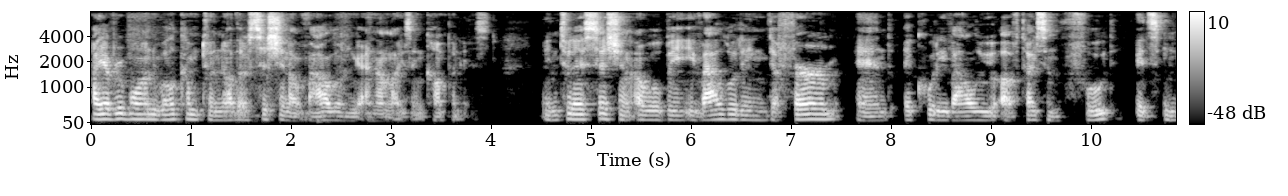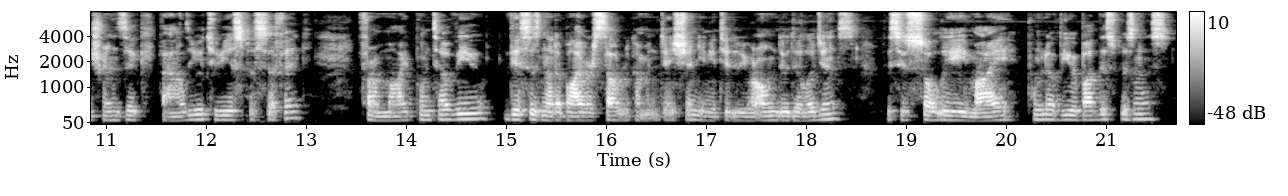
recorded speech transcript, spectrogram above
Hi, everyone. Welcome to another session of valuing analyzing companies. In today's session, I will be evaluating the firm and equity value of Tyson Food, its intrinsic value to be specific. From my point of view, this is not a buy or sell recommendation. You need to do your own due diligence. This is solely my point of view about this business.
